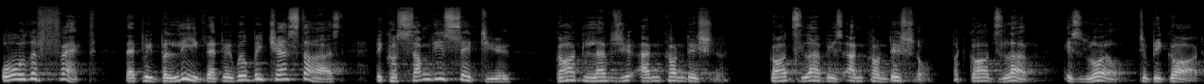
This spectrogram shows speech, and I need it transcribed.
Or the fact that we believe that we will be chastised because somebody said to you, God loves you unconditional. God's love is unconditional, but God's love is loyal to be God.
